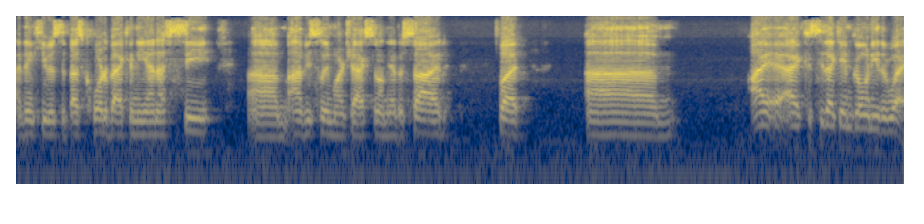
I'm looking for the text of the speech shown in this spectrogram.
I think he was the best quarterback in the NFC. Um, obviously, Mark Jackson on the other side, but um, I, I could see that game going either way.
